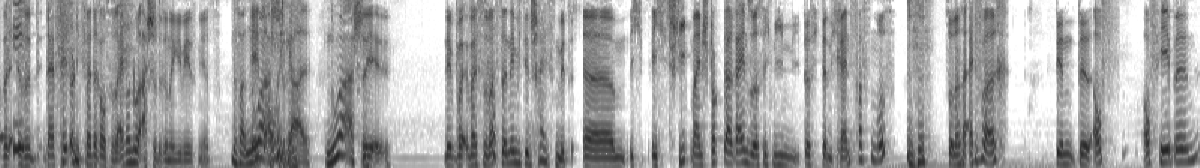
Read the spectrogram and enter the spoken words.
Aber Okay. also, da fällt auch nichts weiter raus. Das ist einfach nur Asche drinne gewesen jetzt. Das war Jetzt nur auch Asche. drin. egal. Nur Also, Asche. äh, nee, we- weißt du was? Dann nehme ich den Scheiß mit. Ähm, ich, ich schieb meinen Stock da rein, so dass ich nie, dass ich da nicht reinfassen muss, Mhm. sondern einfach den, den auf, aufhebeln,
